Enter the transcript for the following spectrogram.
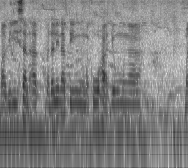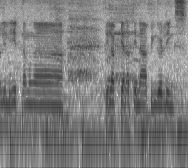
mabilisan at madali nating makuha yung mga maliliit na mga tilapia natin na fingerlings.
